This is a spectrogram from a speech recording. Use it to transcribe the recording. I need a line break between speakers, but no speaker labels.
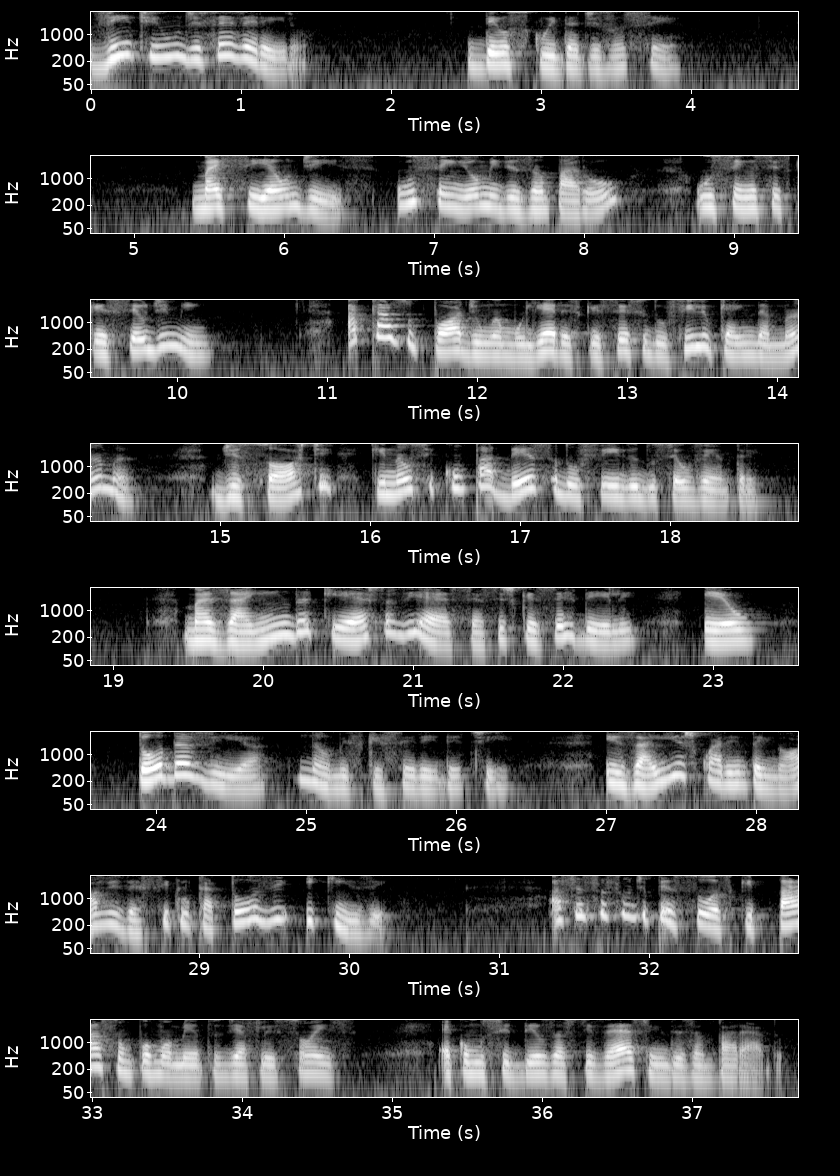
21 de fevereiro. Deus cuida de você. Mas Sião diz: O Senhor me desamparou, o Senhor se esqueceu de mim. Acaso pode uma mulher esquecer-se do filho que ainda mama? De sorte que não se compadeça do filho do seu ventre. Mas ainda que esta viesse a se esquecer dele, eu, todavia, não me esquecerei de ti. Isaías 49, versículo 14 e 15. A sensação de pessoas que passam por momentos de aflições é como se Deus as tivesse desamparado.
